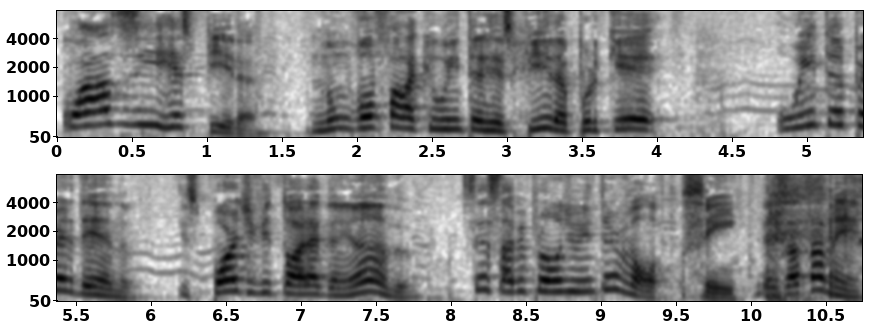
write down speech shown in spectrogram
quase respira. Não vou falar que o Inter respira, porque o Inter perdendo, Sport Vitória ganhando, você sabe pra onde o Inter volta. sim. Exatamente.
